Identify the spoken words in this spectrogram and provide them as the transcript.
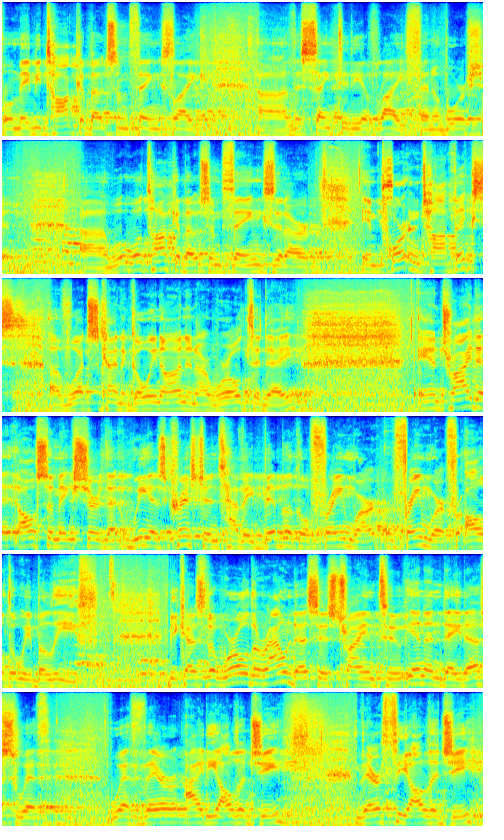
We'll maybe talk about some things like uh, the sanctity of life and abortion. Uh, we'll, we'll, talk about some things that are important topics of what's kind of going on in our world today and try to also make sure that we as Christians have a biblical framework, framework for all that we believe. Because the world around us is trying to inundate us with, with their ideology, their theology,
